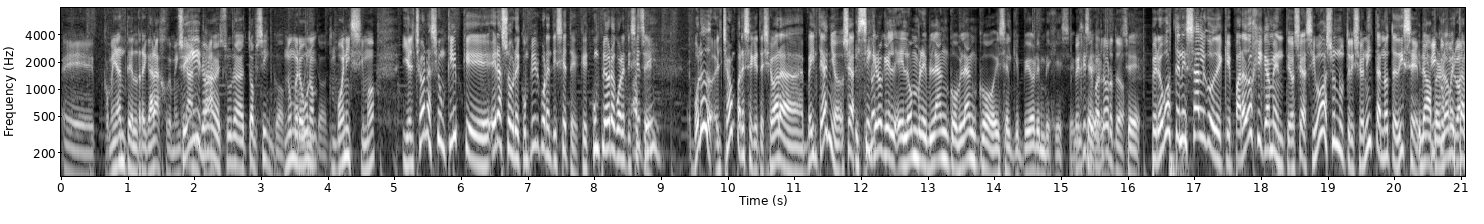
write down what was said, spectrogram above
eh, comediante del recarajo, que me Sí, encanta. no, no, es una top 5. Número uno, buenísimo. Y el chabón hacía un clip que era sobre cumplir 47, que cumple ahora 47. ¿Ah, sí? Boludo, el chabón parece que te llevara 20 años. O sea, Y sí, no- creo que el, el hombre blanco, blanco es el que peor envejece. Envejece ¿viste? para el orto. Sí. Pero vos tenés algo de que paradójicamente, o sea, si vos vas a un nutricionista no te dice No, pero no me, estás,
